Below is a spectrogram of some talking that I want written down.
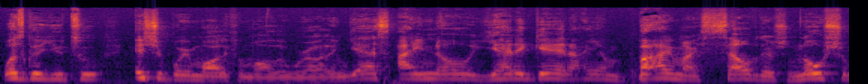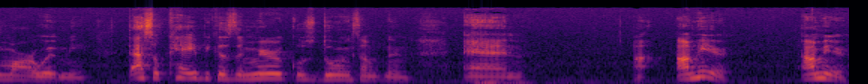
What's good, YouTube? It's your boy Molly from All the World, and yes, I know yet again I am by myself. There's no Shamar with me. That's okay because the miracle's doing something, and I- I'm here. I'm here.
